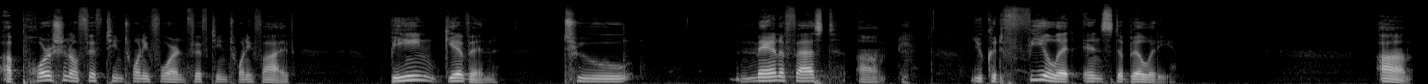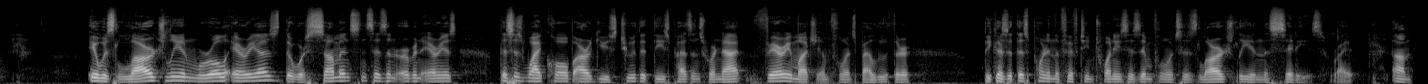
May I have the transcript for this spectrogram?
a portion of 1524 and 1525 being given to manifest, um, you could feel it, instability. Um, it was largely in rural areas. There were some instances in urban areas. This is why Kolb argues, too, that these peasants were not very much influenced by Luther, because at this point in the 1520s, his influence is largely in the cities, right? Um,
